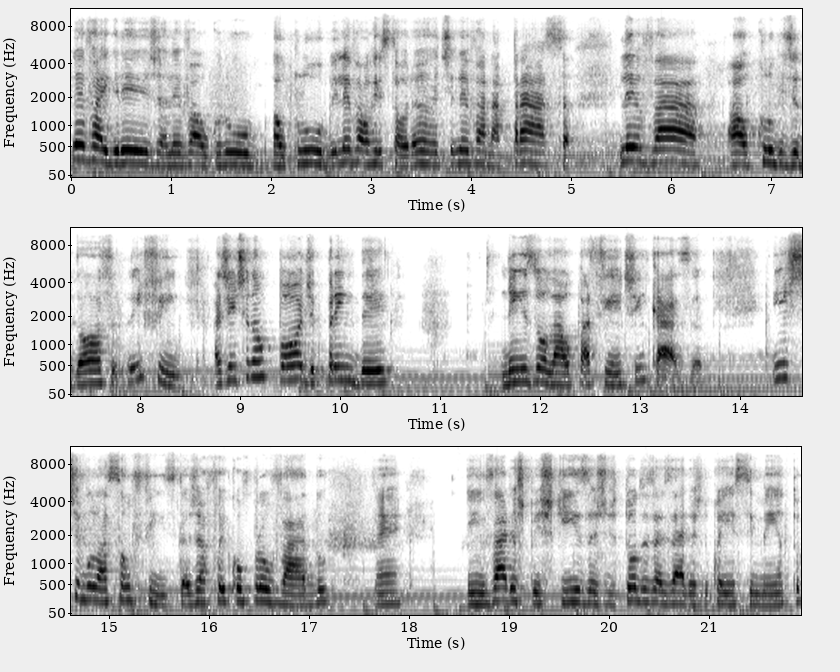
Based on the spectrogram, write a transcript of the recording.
Levar à igreja, levar ao, grupo, ao clube, levar ao restaurante, levar na praça, levar ao clube de idosos, enfim, a gente não pode prender nem isolar o paciente em casa. Estimulação física já foi comprovado, né? Em várias pesquisas de todas as áreas do conhecimento,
